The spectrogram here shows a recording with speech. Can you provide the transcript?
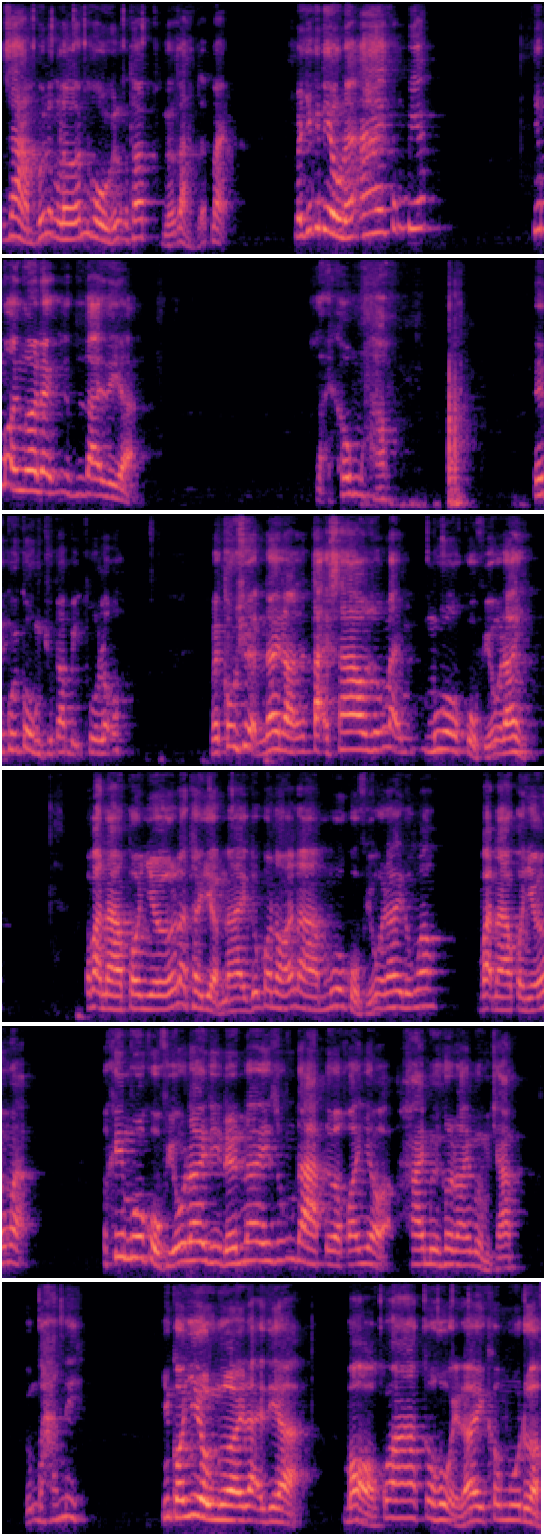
giảm khối lượng lớn, hồi khối lượng thấp nó giảm rất mạnh. Và những cái điều này ai cũng biết. Nhưng mọi người lại lại gì ạ? À? lại không học. Nên cuối cùng chúng ta bị thua lỗ. Về câu chuyện đây là tại sao Dũng lại mua cổ phiếu ở đây? Các bạn nào có nhớ là thời điểm này Dũng có nói là mua cổ phiếu ở đây đúng không? Bạn nào có nhớ không ạ? Khi mua cổ phiếu ở đây thì đến đây Dũng đạt được bao nhiêu ạ? 20 hơn 20 phần trăm. Dũng bán đi. Nhưng có nhiều người lại gì ạ? Bỏ qua cơ hội ở đây không mua được,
